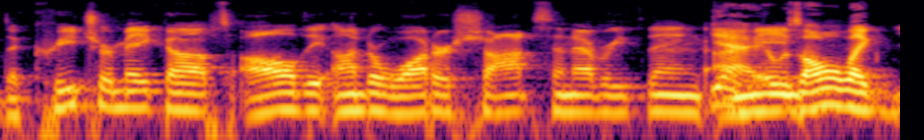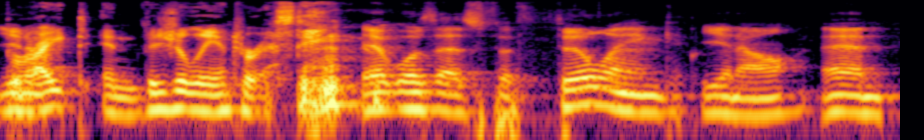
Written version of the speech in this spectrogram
the creature makeups, all the underwater shots and everything. yeah, I it was all like you know, bright and visually interesting. it was as fulfilling, you know, and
